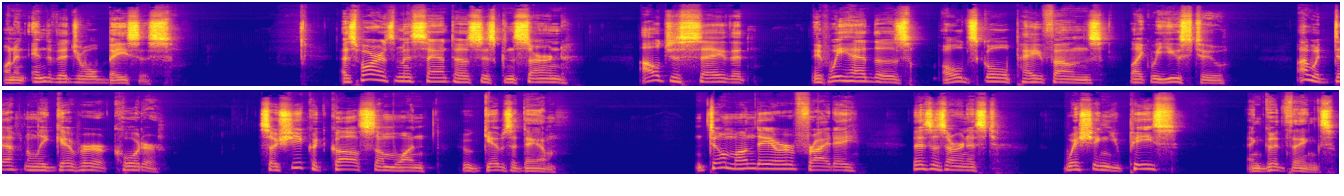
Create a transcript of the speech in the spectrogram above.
on an individual basis. As far as Miss Santos is concerned, I'll just say that if we had those old school payphones like we used to, I would definitely give her a quarter so she could call someone who gives a damn. Until Monday or Friday, this is Ernest, wishing you peace and good things.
